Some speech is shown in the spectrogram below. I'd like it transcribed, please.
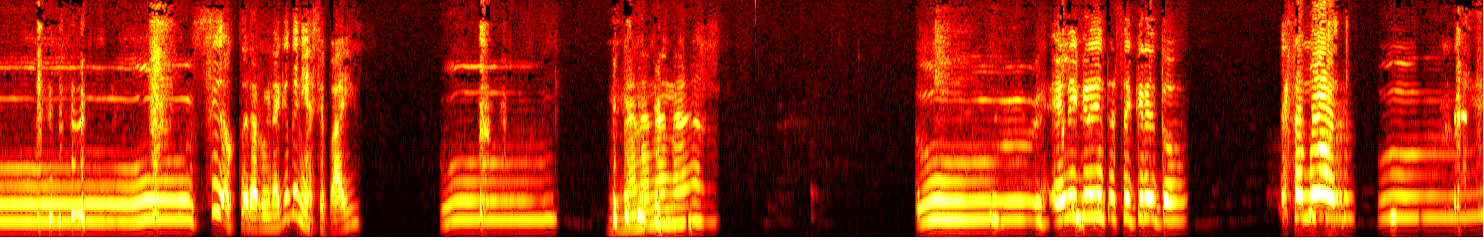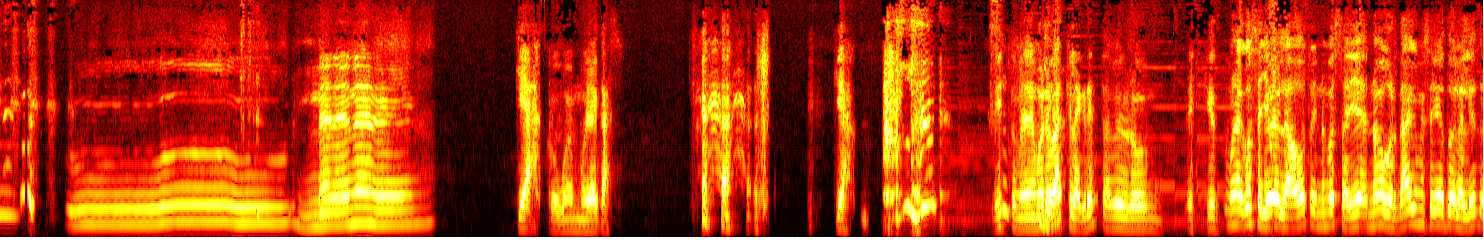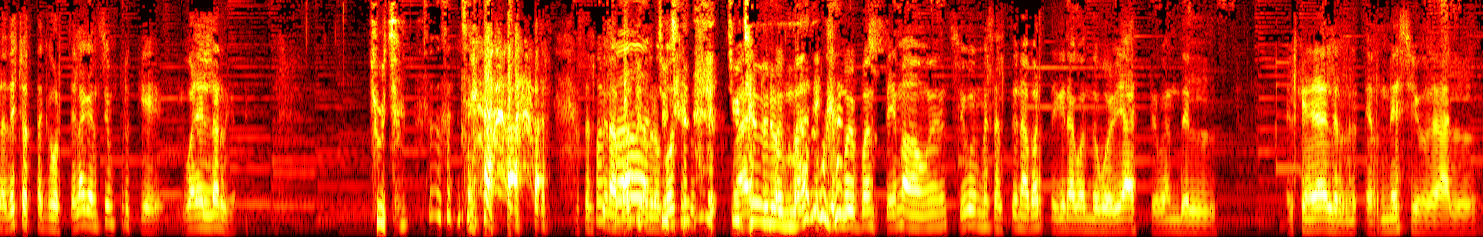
sí, doctora Ruina, ¿qué tenía ese pay? Uh, na, na, na, na. Uh, el ingrediente secreto es amor. Uh, uh, na, na, na. Qué asco, weón, me voy a casa. Qué asco. Listo, me demoré más que la cresta, pero es que una cosa lleva a la otra y no me sabía, no me acordaba que me sabía toda la letra. De hecho, hasta que corté la canción porque igual es larga. Chucha. me salté una parte a propósito. Chucha, menos mal. Es que es muy buen tema, weón. Sí, pues me salté una parte que era cuando volvía este weón del el general Ernesio al,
